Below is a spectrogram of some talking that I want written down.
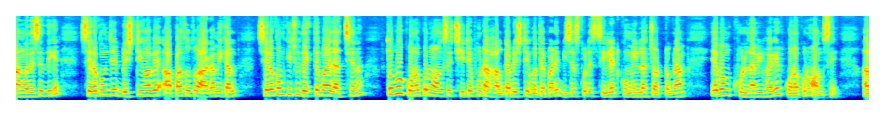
বাংলাদেশের দিকে সেরকম যে বৃষ্টি হবে আপাতত আগামীকাল, সেরকম কিছু দেখতে পাওয়া যাচ্ছে না। তবুও কোনো কোনো অংশে ছিটে ফোঁটা হালকা বৃষ্টি হতে পারে, বিশেষ করে সিলেট, কুমিল্লা, চট্টগ্রাম এবং খুলনা বিভাগের কোনো কোনো অংশে। আর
